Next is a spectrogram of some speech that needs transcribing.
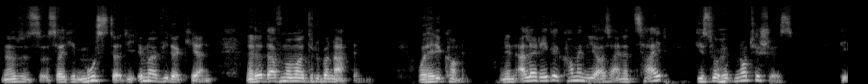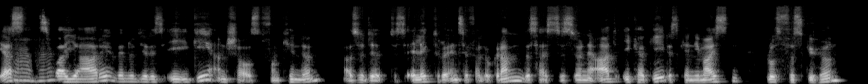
Ne, solche Muster, die immer wiederkehren. Na, da darf man mal drüber nachdenken, woher die kommen. Und in aller Regel kommen die aus einer Zeit, die so hypnotisch ist. Die ersten mhm. zwei Jahre, wenn du dir das EEG anschaust von Kindern, also der, das Elektroenzephalogramm, das heißt, das ist so eine Art EKG, das kennen die meisten, bloß fürs Gehirn.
